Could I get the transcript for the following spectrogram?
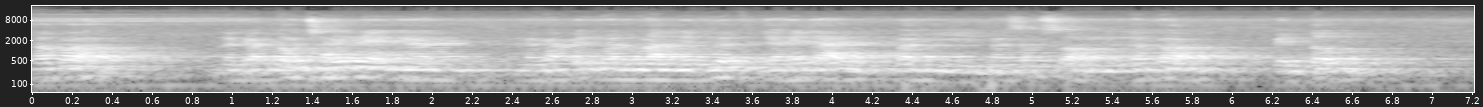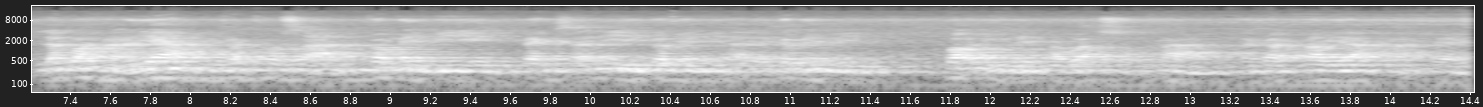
เขาก็นะครับต้องใช้แรงงานนะครับเป็นวันๆเลยเพื่อจะให้ได้บะหมี่มาสักซองนึงแล้วก็เป็นต้นแล้วก็หายากนะครับข้าวสารก็ไม่มีแป้งสาลีก็ไม่มีอะไรก็ไม่มีเพราะอยู่ในภาวะสงครามนะครับข้าวยากหาแพง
